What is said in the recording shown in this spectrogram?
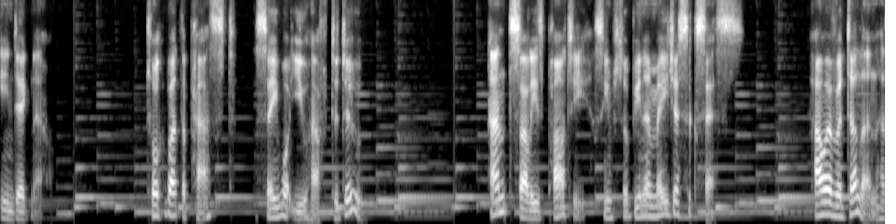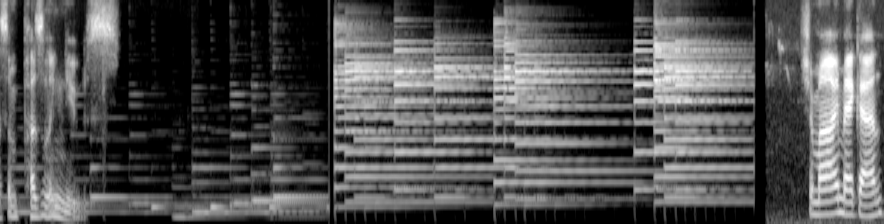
Uned 19. Talk about the past, say what you have to do. Aunt Sally's party seems to have been a major success. However, Dylan has some puzzling news. Shemai, Megan.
